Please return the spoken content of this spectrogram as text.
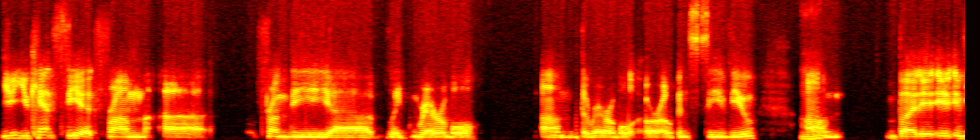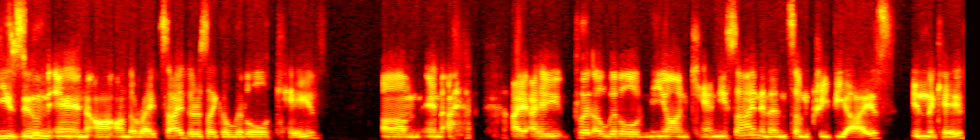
you you can't see it from uh from the uh like Rarible um the Rarible or OpenSea view Mhm. um but i i- if you zoom in on, on the right side there's like a little cave um and I, I i put a little neon candy sign and then some creepy eyes in the cave.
